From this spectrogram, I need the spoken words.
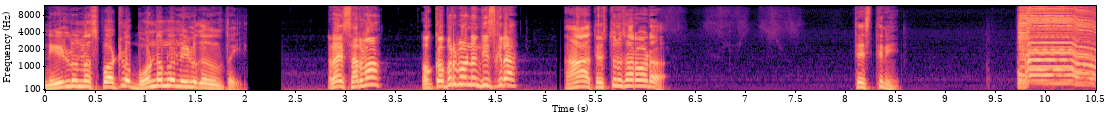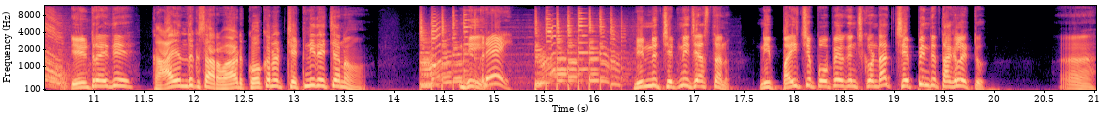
నీళ్ళున్న స్పాట్లో బోండంలో నీళ్ళు కదులుతాయి. రే సర్వం ఒక కొబ్బరి బొండం తీసుకురా. ఆ తెస్తున్న సార్ వాడు. తెస్తిని. ఏంట్రా ఇది? కాయందుకు సార్ వాడు? కోకోనట్ చట్నీ తెచ్చాను. నీ- నిన్ను చట్నీ చేస్తాను. నీ పై చెప్పు ఉపయోగించకుండా చెప్పింది తగలెట్టు. ఆ,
